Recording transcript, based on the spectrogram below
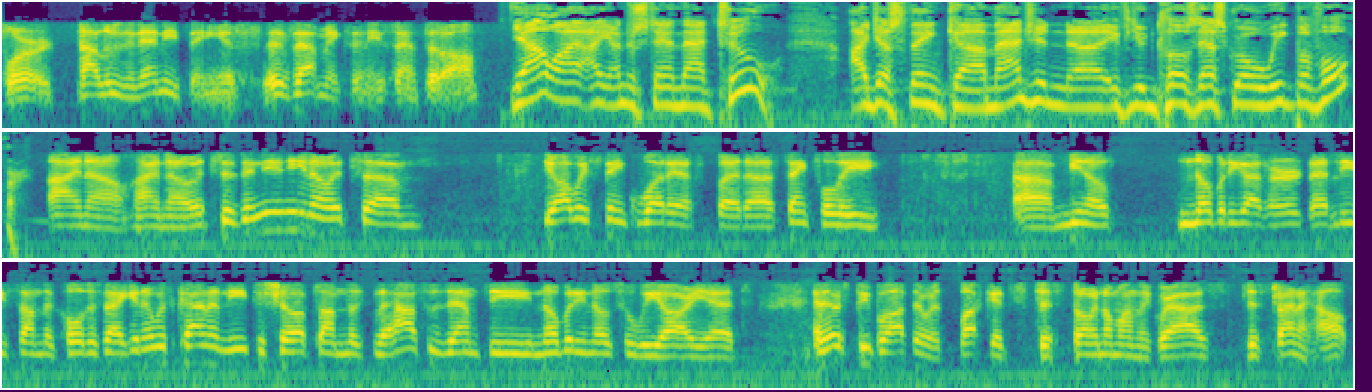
for not losing anything, if if that makes any sense at all. Yeah, well, I, I understand that, too. I just think, uh, imagine uh, if you'd closed escrow a week before. I know, I know. It's just, and you know, it's um, you always think what if, but uh, thankfully, um, you know, nobody got hurt, at least on the cul-de-sac, and it was kind of neat to show up. Tom, the, the house was empty. Nobody knows who we are yet, and there was people out there with buckets just throwing them on the grass, just trying to help.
